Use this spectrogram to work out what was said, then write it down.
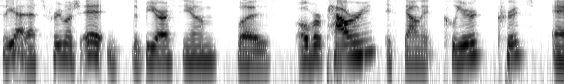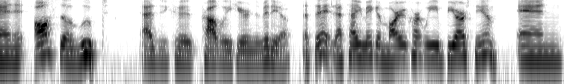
So yeah, that's pretty much it. The BRSTM was overpowering. It sounded clear, crisp, and it also looped, as you could probably hear in the video. That's it. That's how you make a Mario Kart Wii BRSTM. And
